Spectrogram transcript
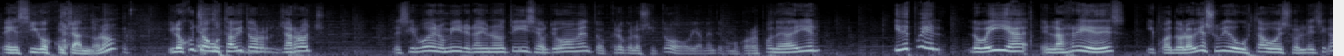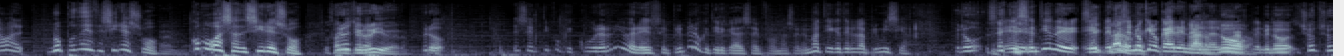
eh, sigo escuchando, ¿no? Y lo escucho a Gustavito Yarroch decir, bueno, miren, hay una noticia de último momento, creo que lo citó, obviamente, como corresponde a Ariel, y después lo veía en las redes Y cuando lo había subido Gustavo eso, le llegaba, no podés decir eso. ¿Cómo vas a decir eso? Sos Pero anti-River. Pero es el tipo que cubre River, es el primero que tiene que dar esa información. Es más, tiene que tener la primicia. Pero, ¿sabes Eh? ¿Se entiende? Sí, Eh, claro Entonces no que- quiero caer en claro, No, el- pero yo, yo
